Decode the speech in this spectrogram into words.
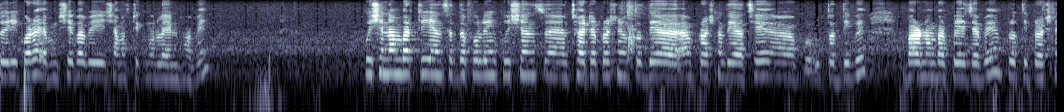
তৈরি করা এবং সেভাবেই সামষ্টিক মূল্যায়ন হবে। Question number three answer the following questions ছয়টা প্রশ্নের উত্তর দেওয়া প্রশ্ন দেওয়া আছে উত্তর দিবে। বারো নাম্বার পেয়ে যাবে, প্রতি প্রশ্নে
